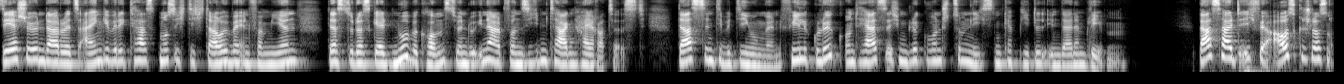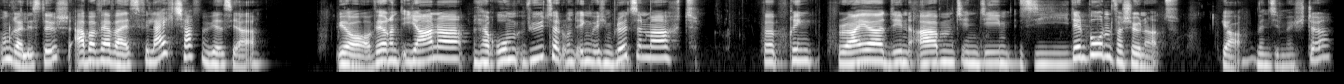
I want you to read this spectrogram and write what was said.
Sehr schön, da du jetzt eingewilligt hast, muss ich dich darüber informieren, dass du das Geld nur bekommst, wenn du innerhalb von sieben Tagen heiratest. Das sind die Bedingungen. Viel Glück und herzlichen Glückwunsch zum nächsten Kapitel in deinem Leben. Das halte ich für ausgeschlossen unrealistisch, aber wer weiß, vielleicht schaffen wir es ja. Ja, während Iana herumwütet und irgendwelchen Blödsinn macht, verbringt Raya den Abend, in dem sie den Boden verschönert. Ja, wenn sie möchte.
